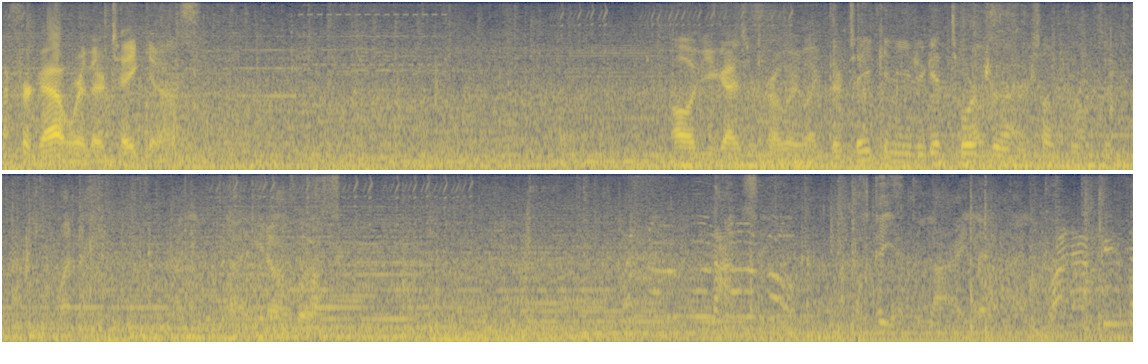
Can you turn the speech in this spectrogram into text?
I forgot where they're taking us. All of you guys are probably like, they're taking you to get tortured or something. You know, but نعم سيدي بقية العائلة المالكة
